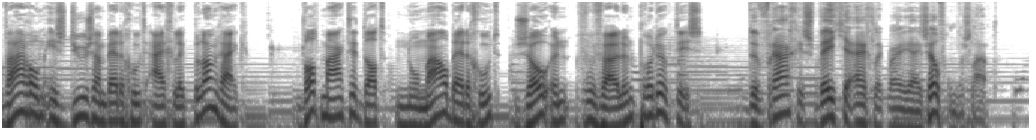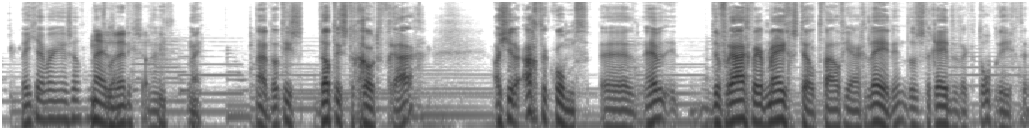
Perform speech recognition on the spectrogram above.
waarom is duurzaam beddengoed eigenlijk belangrijk? Wat maakt het dat normaal beddengoed zo een vervuilend product is? De vraag is, weet je eigenlijk waar jij zelf onder slaapt? Weet jij waar je zelf onder Nee, dat weet ik zelf Nee. niet. Nee. Nou, dat is, dat is de grote vraag. Als je erachter komt, eh, de vraag werd meegesteld twaalf jaar geleden. Dat is de reden dat ik het oprichtte.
